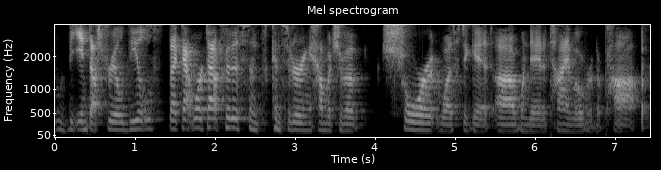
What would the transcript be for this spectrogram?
the industrial deals that got worked out for this, since considering how much of a chore it was to get uh, one day at a time over to pop.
